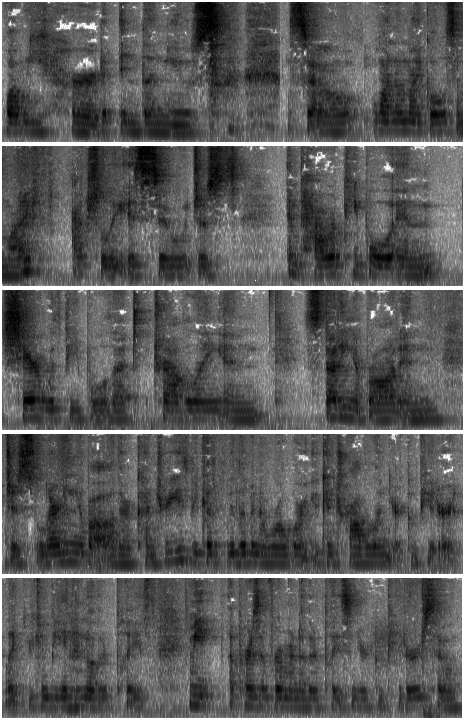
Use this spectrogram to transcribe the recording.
what we heard in the news. So one of my goals in life actually is to just empower people and share with people that traveling and studying abroad and just learning about other countries because we live in a world where you can travel in your computer. Like you can be in another place, meet a person from another place in your computer. So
